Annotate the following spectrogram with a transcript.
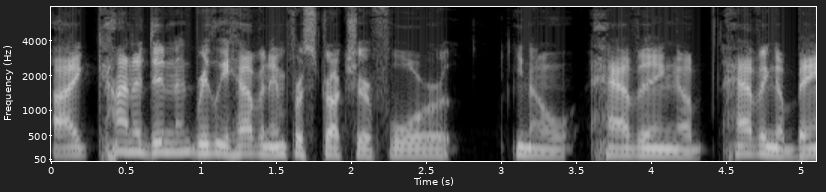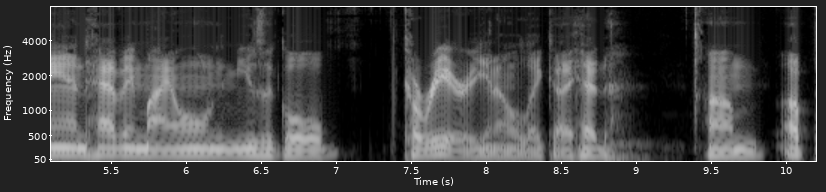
I kind of didn't really have an infrastructure for you know having a having a band, having my own musical career. You know, like I had um, up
